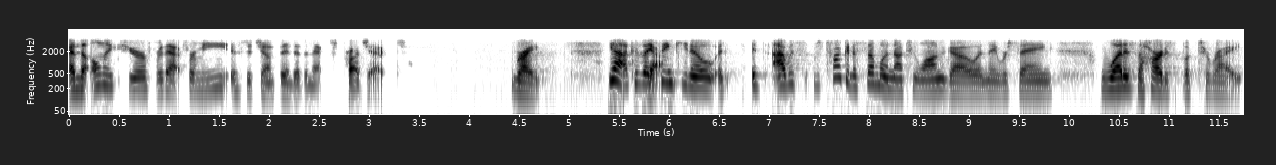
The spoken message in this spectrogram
And the only cure for that for me is to jump into the next project. Right. Yeah because i yeah. think you know it, it i was was talking to someone not too long ago and they were saying what is the hardest book to write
